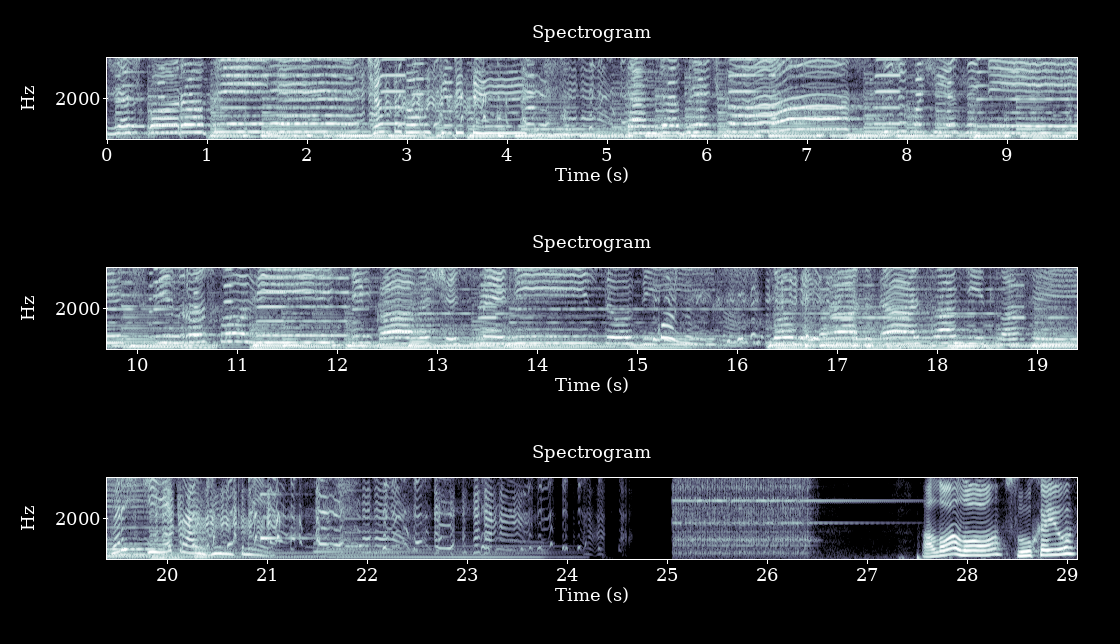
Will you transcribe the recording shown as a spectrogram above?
вже скоро прийде, Час додому всім піти. там добрячка, дуже хочу я знайти. Він розповість цікаве щось мені тобі. Добрі ради дасть вам дітлахи. Мерщі екран вімкни. Алло, алло, слухаю.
